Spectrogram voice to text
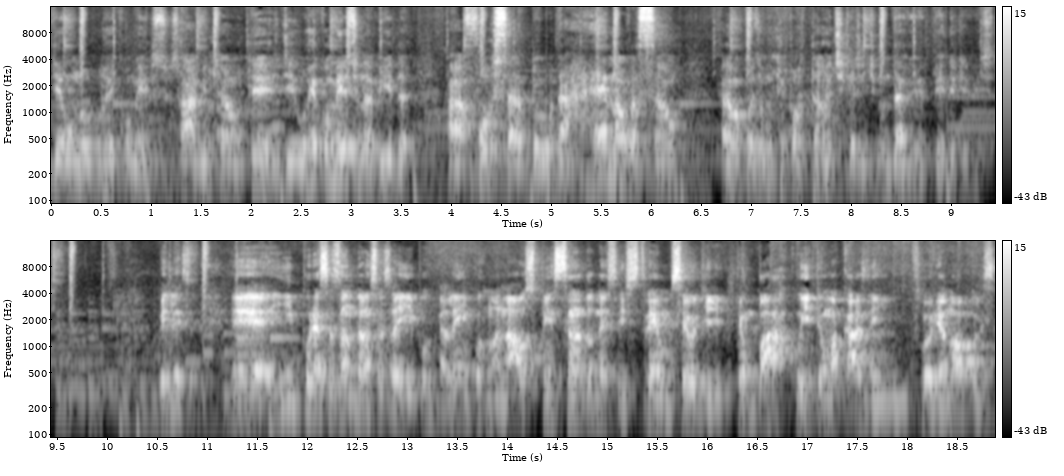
ter um novo recomeço, sabe? Então, ter de, o recomeço na vida, a força do, da renovação, é uma coisa muito importante que a gente não deve perder de vista. Beleza. É, e por essas andanças aí, por Belém, por Manaus, pensando nesse extremo seu de ter um barco e ter uma casa em Florianópolis,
